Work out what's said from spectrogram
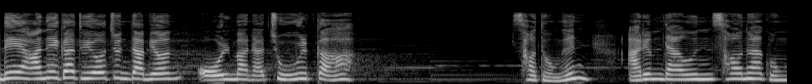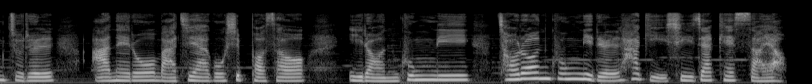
내 아내가 되어준다면 얼마나 좋을까. 서동은 아름다운 선화 공주를 아내로 맞이하고 싶어서 이런 궁리, 저런 궁리를 하기 시작했어요.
